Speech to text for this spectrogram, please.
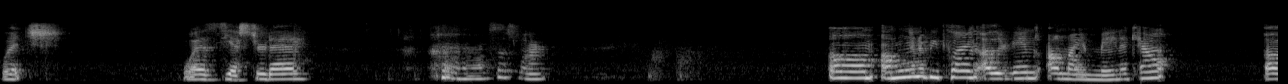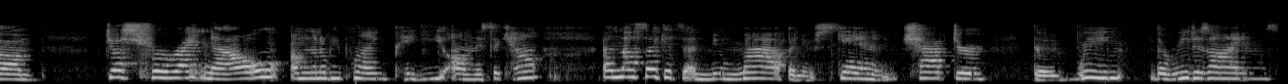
which was yesterday. I'm so smart. Um, I'm going to be playing other games on my main account. Um, just for right now, I'm going to be playing Piggy on this account. And that's like it's a new map, a new skin, a new chapter, the re the redesigns.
